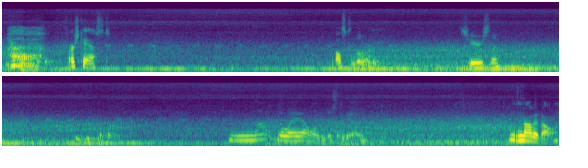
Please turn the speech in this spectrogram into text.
First cast. Lost lure. Seriously. Not the way I wanted this to go. Not at all.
